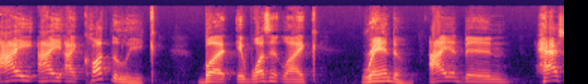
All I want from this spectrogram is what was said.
I I I caught the leak, but it wasn't like random. I had been hash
